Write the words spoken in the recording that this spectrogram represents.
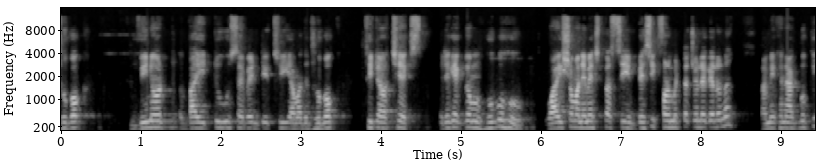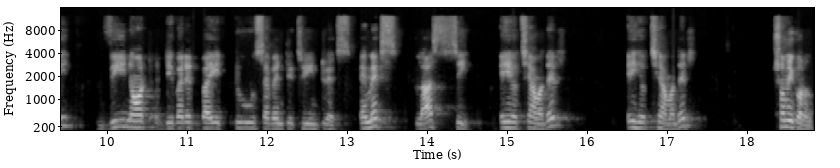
ধ্রুবক। V naught by two seventy three আমাদের ধ্রুবক থিটা হচ্ছে এক্স এটাকে একদম হুবহু ওয়াই সমান M X plus C basic ফর্মেটটা চলে গেল না। আমি এখানে আঁকবো কি? V naught divided by two seventy three into X M X plus C এই হচ্ছে আমাদের, এই হচ্ছে আমাদের সমীকরণ।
